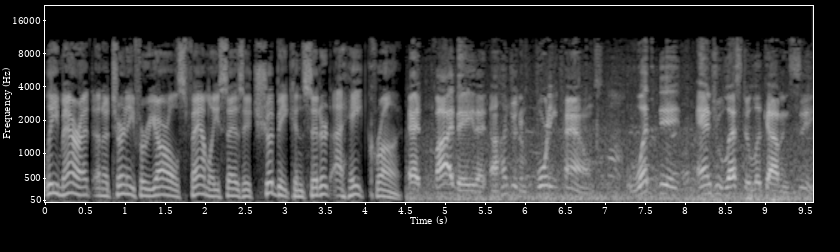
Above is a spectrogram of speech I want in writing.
Lee Merritt, an attorney for Yarl's family, says it should be considered a hate crime. At 5'8, at 140 pounds, what did Andrew Lester look out and see?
